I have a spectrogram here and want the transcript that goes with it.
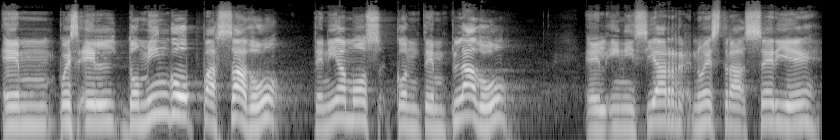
Em, pues el domingo pasado teníamos contemplado el iniciar nuestra serie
